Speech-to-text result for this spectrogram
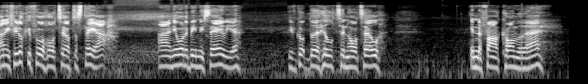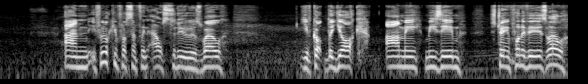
and if you're looking for a hotel to stay at and you want to be in this area you've got the Hilton Hotel in the far corner there and if you're looking for something else to do as well you've got the York Army Museum straight in front of you as well.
